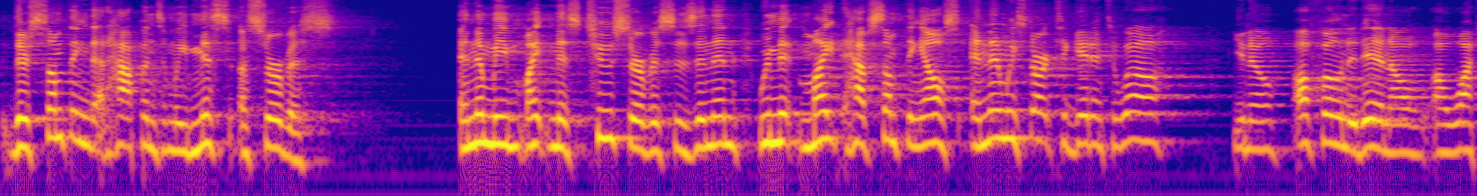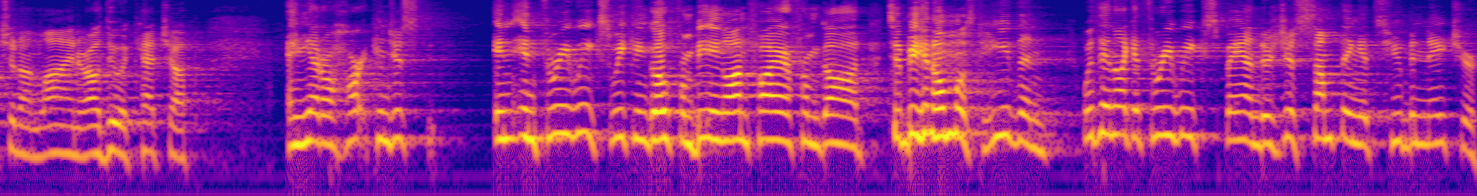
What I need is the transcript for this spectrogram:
there's something that happens and we miss a service. And then we might miss two services, and then we might have something else, and then we start to get into, well, you know, I'll phone it in, I'll, I'll watch it online, or I'll do a catch up. And yet our heart can just, in, in three weeks, we can go from being on fire from God to being almost heathen. Within like a three week span, there's just something, it's human nature.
